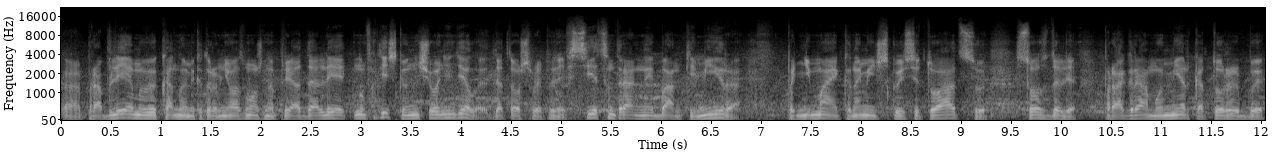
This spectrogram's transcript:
э, проблемы в экономике, которые невозможно преодолеть. Ну, фактически он ничего не делает для того, чтобы... Все центральные банки мира понимая экономическую ситуацию, создали программу мер, которые бы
